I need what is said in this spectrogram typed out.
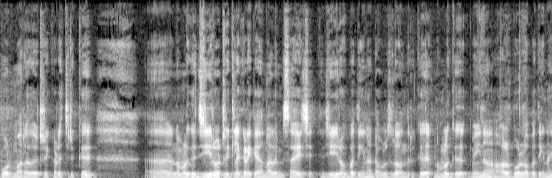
போர்டு மாறாத வெற்றி கிடச்சிருக்கு. நம்மளுக்கு ஜீரோ ட்ரிக்கில் கிடைக்காதனால மிஸ் ஆகிடுச்சு ஜீரோ பார்த்திங்கன்னா டபுள்ஸில் வந்திருக்கு. நம்மளுக்கு மெயினாக ஆல் போர்டில் பார்த்திங்கன்னா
